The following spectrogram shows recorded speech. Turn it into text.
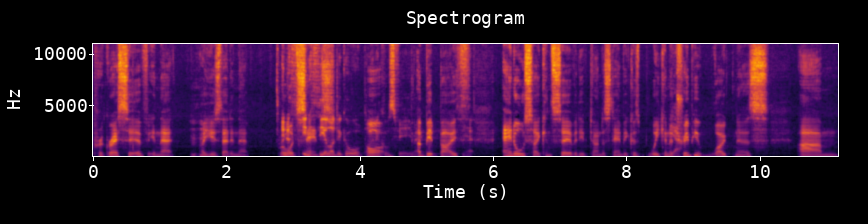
progressive in that. I use that in that Mm-hmm. in broad a, sense. in a theological or political or sphere you a bit both, Yeah. and also conservative to understand because we can Yeah. attribute wokeness, um,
